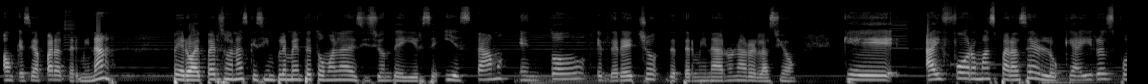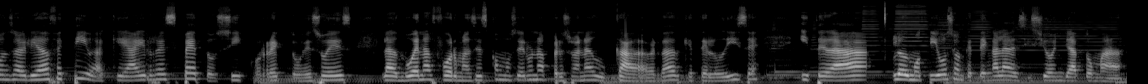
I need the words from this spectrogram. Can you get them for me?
aunque sea para terminar. Pero hay personas que simplemente toman la decisión de irse y estamos en todo el derecho de terminar una relación. Que hay formas para hacerlo, que hay responsabilidad afectiva, que hay respeto, sí, correcto, eso es las buenas formas, es como ser una persona educada, ¿verdad? Que te lo dice y te da los motivos aunque tenga la decisión ya tomada.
